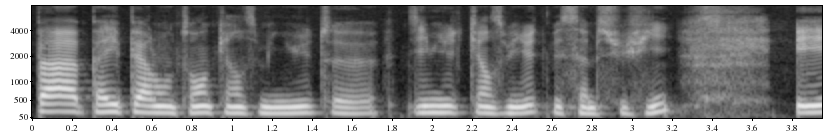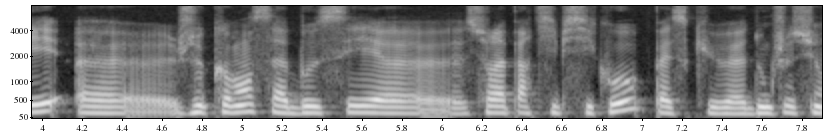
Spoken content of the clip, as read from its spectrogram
pas, hyper longtemps, 15 minutes, 10 minutes, 15 minutes, mais ça me suffit. Et je commence à bosser sur la partie psycho parce que donc je suis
